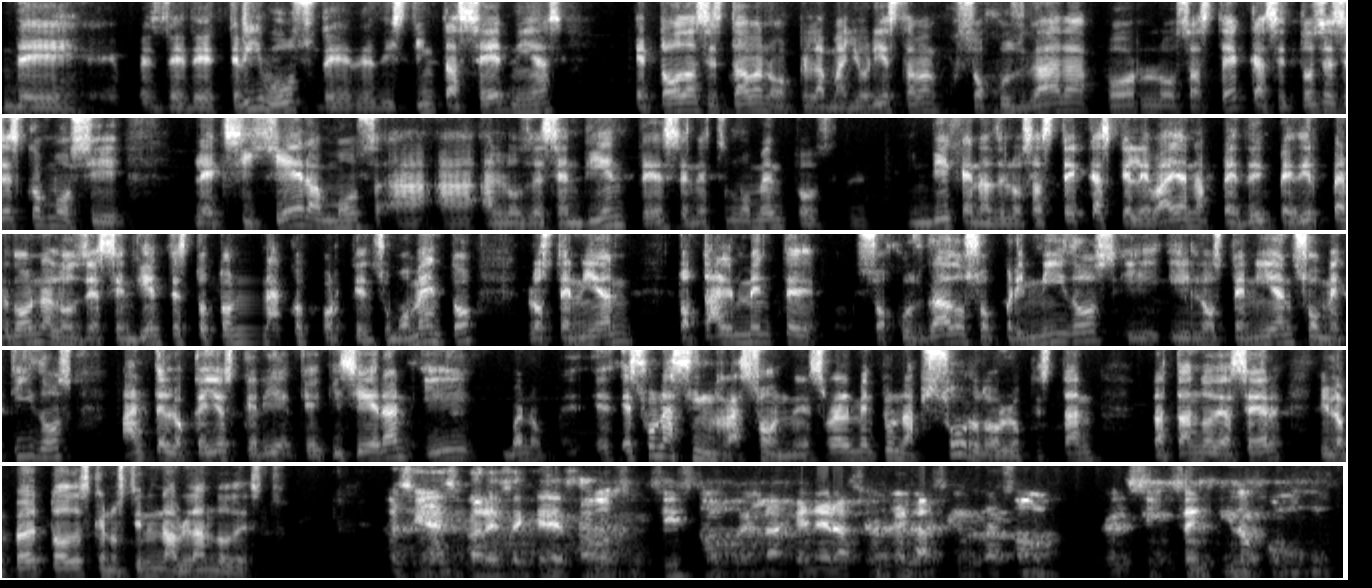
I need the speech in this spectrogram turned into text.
de pues, de, tribus, de, distintas etnias, que todas estaban, o que la mayoría estaban sojuzgada por los aztecas. Entonces es como si le exigiéramos a, los descendientes en estos momentos indígenas de los aztecas que le vayan a pedir, pedir, perdón a los descendientes totonacos porque en su momento los tenían totalmente sojuzgados, oprimidos y, los tenían sometidos ante lo que ellos querían, que quisieran y bueno, e, es una sin razón, es realmente un absurdo lo que están tratando de hacer y lo peor de todo es que nos tienen hablando de esto. Así es, parece que estamos, insisto, en la generación de la sin razón, el sin sentido común.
